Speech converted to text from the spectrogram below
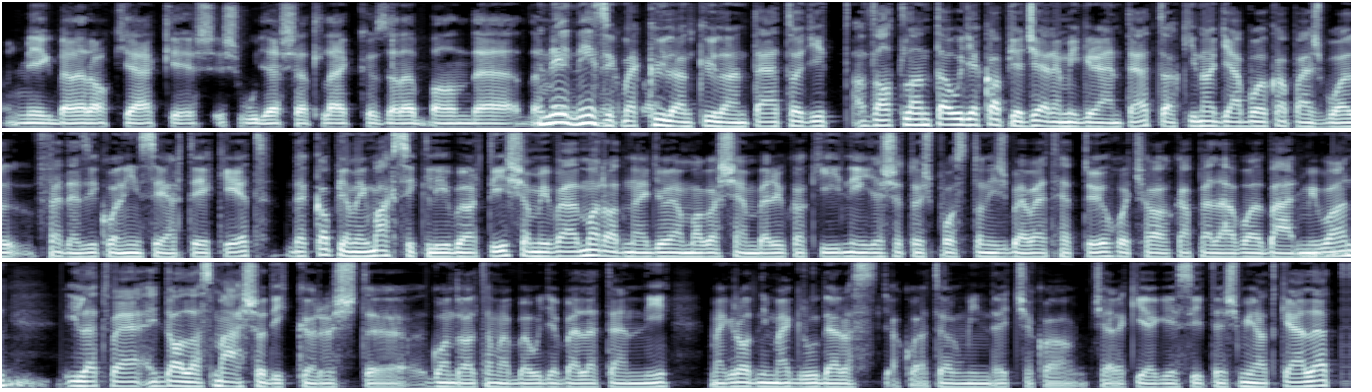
hogy még belerakják, és, és úgy esetleg közelebb van, de... de Né, nézzük meg külön-külön, tehát, hogy itt az Atlanta ugye kapja Jeremy Grantet, aki nagyjából kapásból fedezi Collins értékét, de kapja még Maxi Klebert is, amivel maradna egy olyan magas emberük, aki 4 5 poszton is bevethető, hogyha a kapelával bármi van, illetve egy Dallas második köröst gondoltam ebbe ugye beletenni, meg Rodney McGruder, az gyakorlatilag mindegy, csak a csere kiegészítés miatt kellett.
